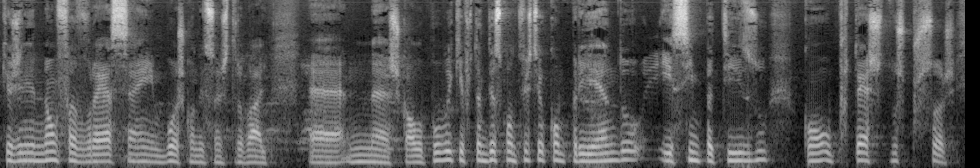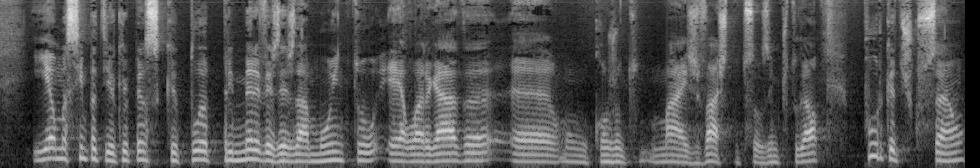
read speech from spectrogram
que hoje em dia não favorecem boas condições de trabalho na escola pública e, portanto, desse ponto de vista, eu compreendo e simpatizo com o protesto dos professores. E é uma simpatia que eu penso que pela primeira vez desde há muito é alargada a um conjunto mais vasto de pessoas em Portugal, porque a discussão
